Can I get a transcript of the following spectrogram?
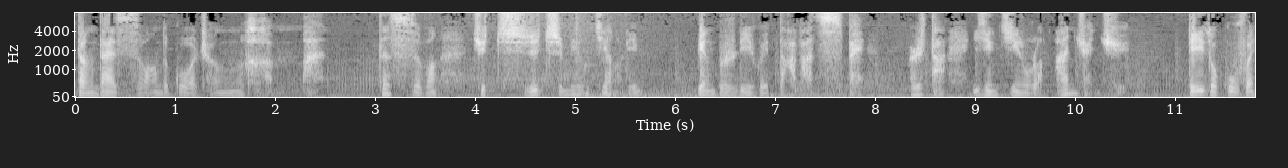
等待死亡的过程很慢，但死亡却迟迟没有降临，并不是厉鬼大发慈悲，而是他已经进入了安全区。第一座孤坟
